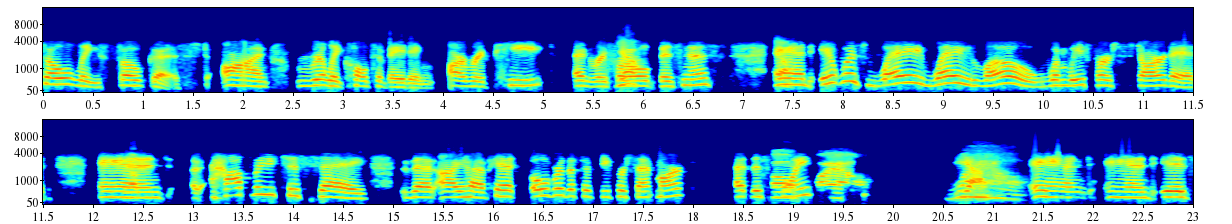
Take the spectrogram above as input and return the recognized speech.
solely focused on really cultivating our repeat and referral yeah. business. Yeah. And it was way, way low when we first started. And yep. Happy to say that I have hit over the 50% mark at this oh, point. Wow. Wow. Yeah. And and it's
